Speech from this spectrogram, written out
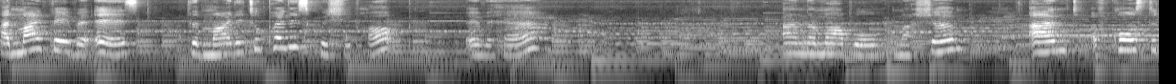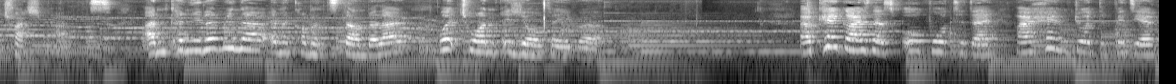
And my favourite is the My Little Pony Squishy Pop over here, and the Marble Mushroom, and of course the Trash Packs. And can you let me know in the comments down below which one is your favourite? Okay guys, that's all for today. I hope you enjoyed the video.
